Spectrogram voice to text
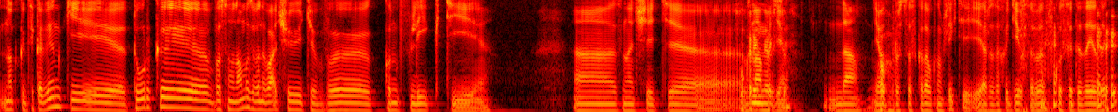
нотка цікавинки, турки в основному звинувачують в конфлікті. Е, значить, е, в нападі. Да. Я Ого. просто сказав конфлікті, і я ж захотів себе вкусити за язик.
